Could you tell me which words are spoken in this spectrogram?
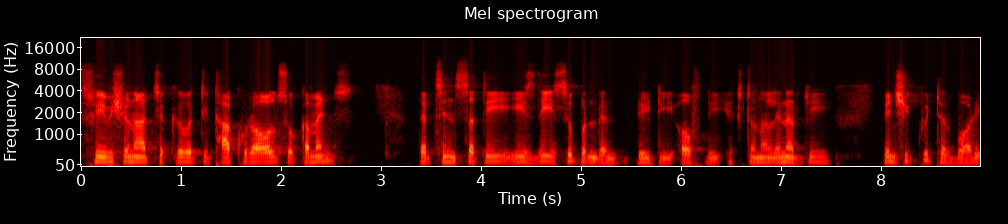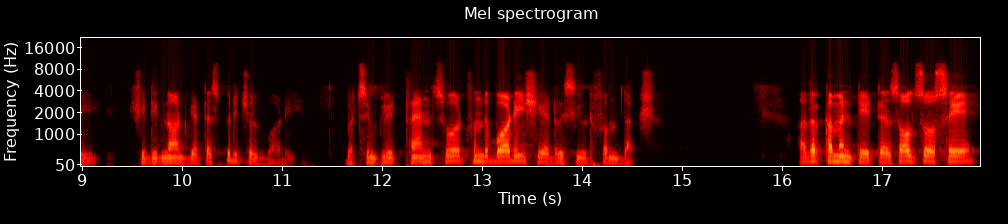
Sri Vishwanath Chakravarti Thakura also comments that since Sati is the superintendent deity of the external energy, when she quit her body, she did not get a spiritual body, but simply transferred from the body she had received from Daksha. Other commentators also say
